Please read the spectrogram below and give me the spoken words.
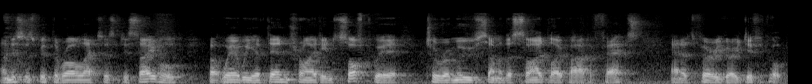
And this is with the roll axis disabled, but where we have then tried in software to remove some of the side lobe artifacts, and it's very, very difficult.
